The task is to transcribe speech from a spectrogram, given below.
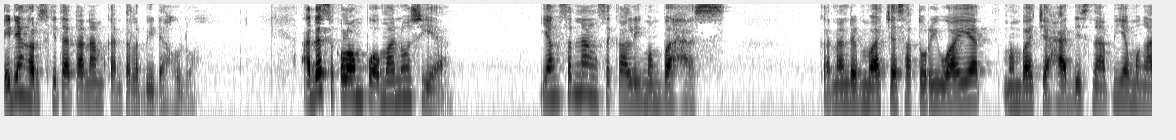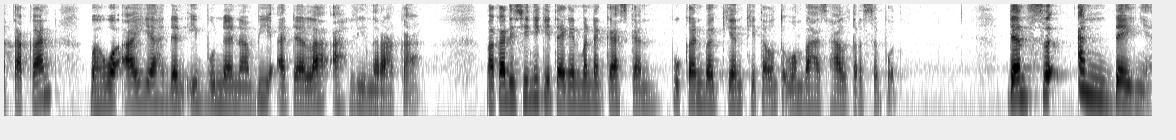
Ini yang harus kita tanamkan terlebih dahulu. Ada sekelompok manusia yang senang sekali membahas karena Anda membaca satu riwayat, membaca hadis Nabi yang mengatakan bahwa ayah dan ibunda Nabi adalah ahli neraka. Maka di sini kita ingin menegaskan bukan bagian kita untuk membahas hal tersebut. Dan seandainya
